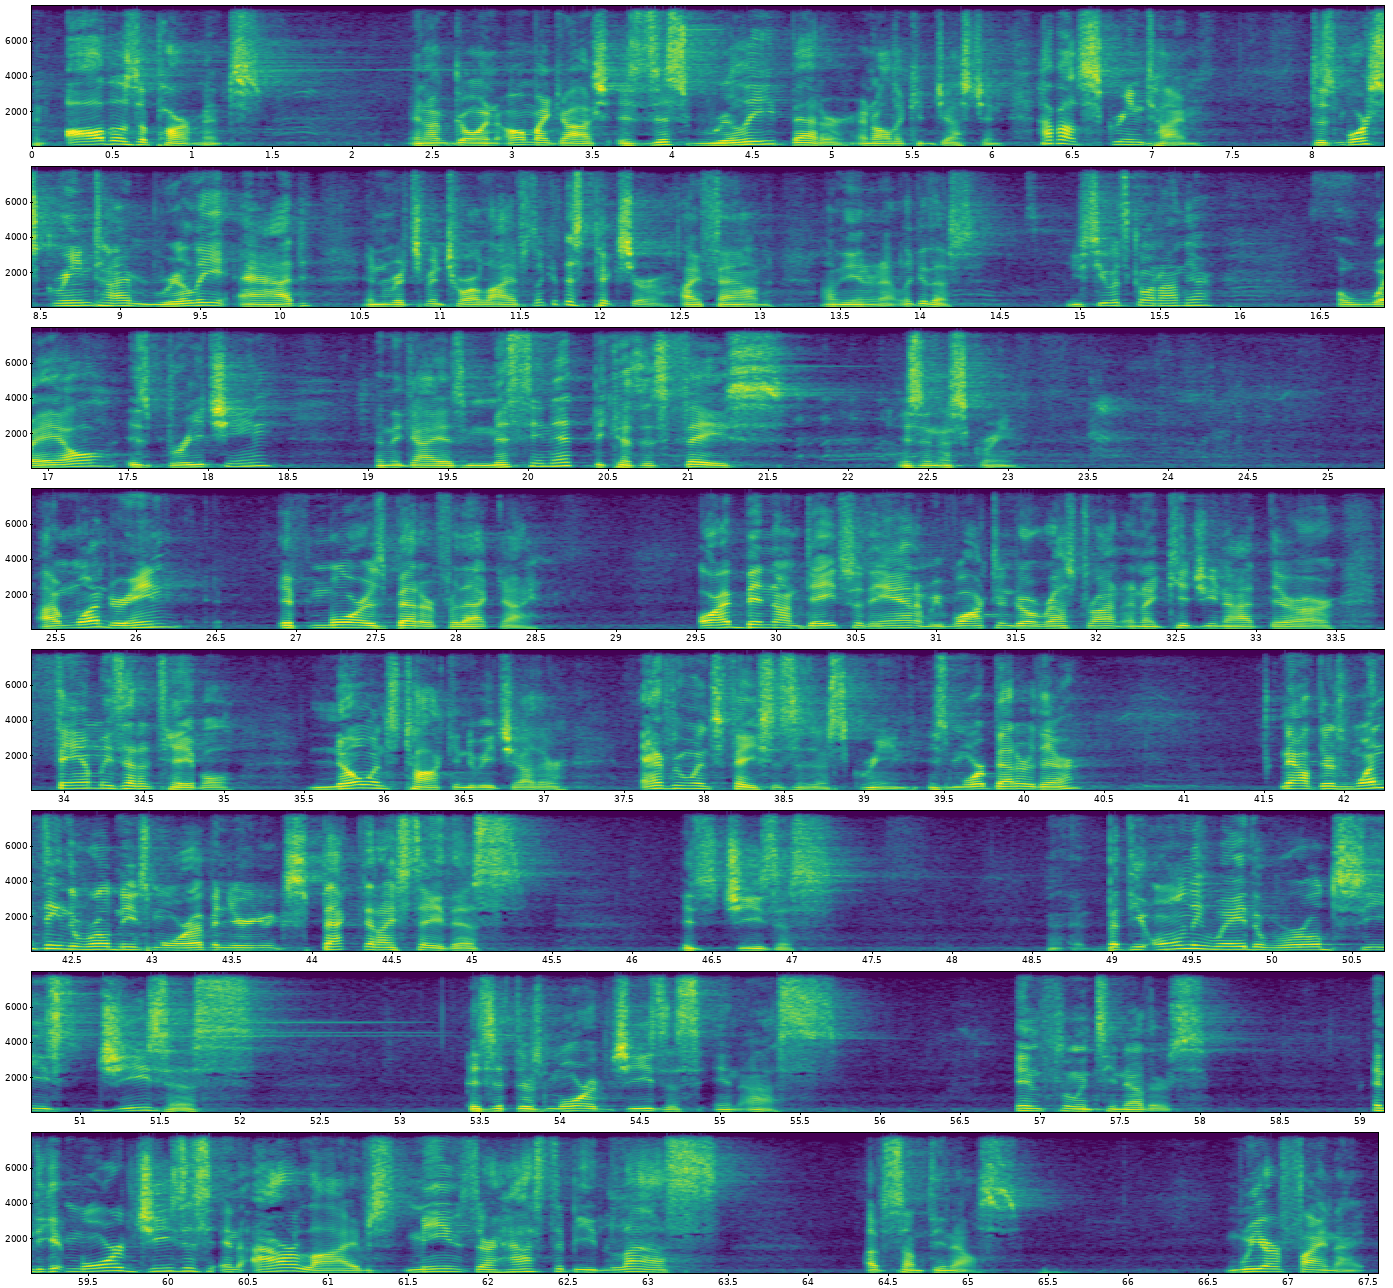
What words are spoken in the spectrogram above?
And all those apartments. And I'm going, oh my gosh, is this really better? And all the congestion. How about screen time? Does more screen time really add enrichment to our lives? Look at this picture I found on the internet. Look at this. You see what's going on there? A whale is breaching, and the guy is missing it because his face is in a screen. I'm wondering if more is better for that guy. Or I've been on dates with Ann, and we've walked into a restaurant, and I kid you not, there are families at a table, no one's talking to each other everyone's faces is in a screen. Is more better there? Now, if there's one thing the world needs more of, and you're going to expect that I say this, it's Jesus. But the only way the world sees Jesus is if there's more of Jesus in us, influencing others. And to get more of Jesus in our lives means there has to be less of something else. We are finite.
